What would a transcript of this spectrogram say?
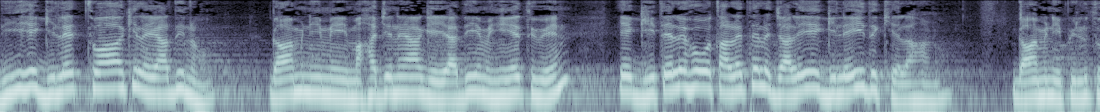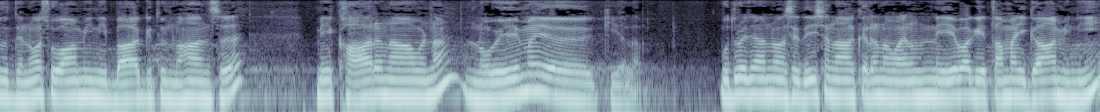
දීහෙ ගිලෙත්වා කියල යදිනෝ. ගාමිණී මේ මහජනයාගේ යදීම හේතුවෙන් ඒ ගිතෙල හෝ තලතෙල ජලයේ ගිලෙයිද කියලාහනු. ගාමිණි පිළිතුර දෙනවා ස්වාමීණි භාගිතුන් වහන්ස මේ කාරණාවනං නොවේමය කියලා. බුදුරජාණන් වන්සේ දේශනා කරන වන්න ඒ වගේ තමයි ගාමිණී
